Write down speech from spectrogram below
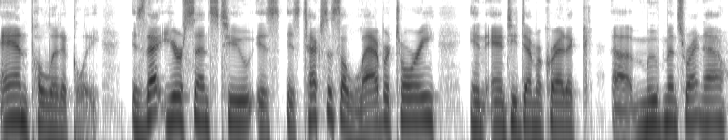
and politically. Is that your sense too? Is is Texas a laboratory in anti-democratic uh, movements right now?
